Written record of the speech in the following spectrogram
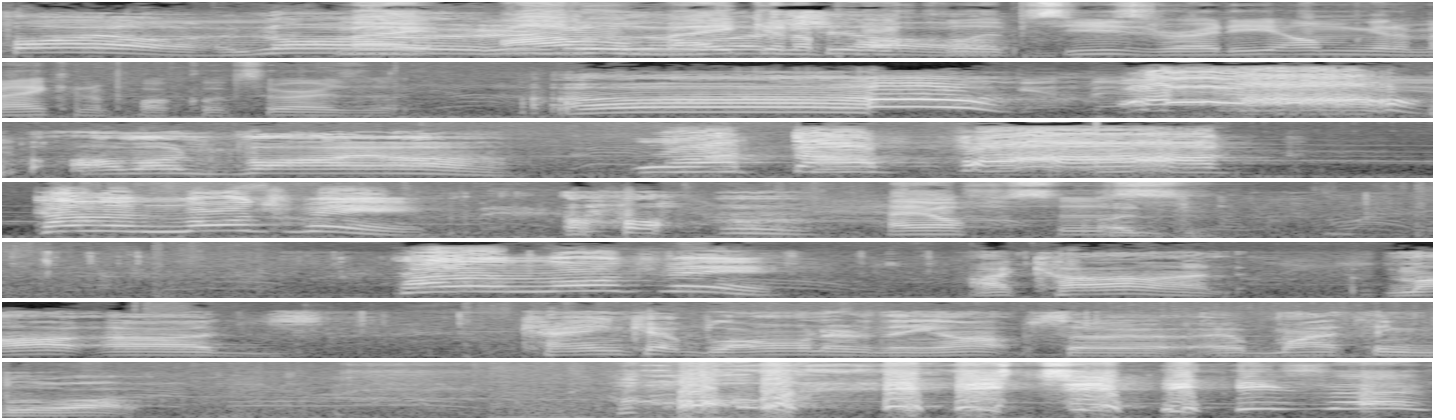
Fire! No! Mate, I will make an shit up? apocalypse. You's ready? I'm gonna make an apocalypse. Where is it? Oh! I'm on fire! What the fuck? Tell him launch me! Oh, Hey, officers. Tell him launch me! I can't. My uh, Kane kept blowing everything up, so uh, my thing blew up. Holy Jesus!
